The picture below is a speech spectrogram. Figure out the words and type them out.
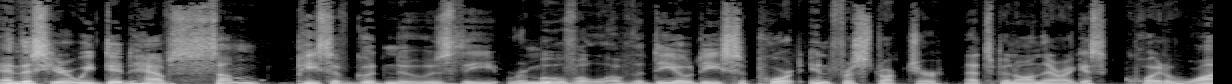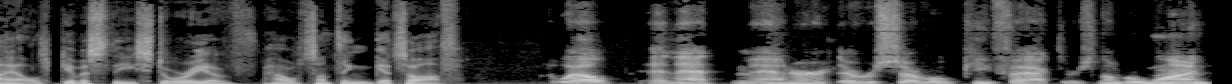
And this year we did have some piece of good news the removal of the DoD support infrastructure. That's been on there, I guess, quite a while. Give us the story of how something gets off. Well, in that manner, there were several key factors. Number one,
